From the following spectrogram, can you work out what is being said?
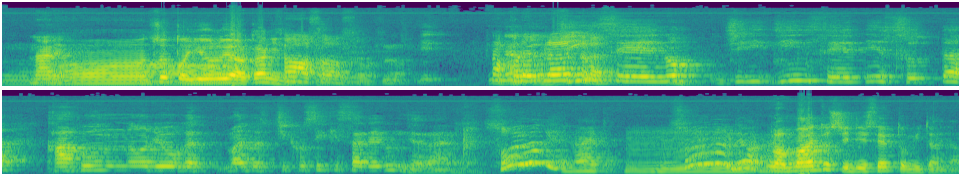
うん。なればちょっと緩やかになった。そうそうそういまあこれぐらい人生のじ人生で吸った花粉の量が毎年蓄積されるんじゃないの？そういうわけじゃないと。うん。そういうのではない。まあ、毎年リセットみたいな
